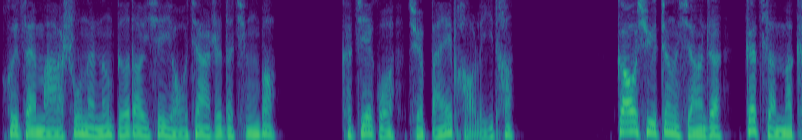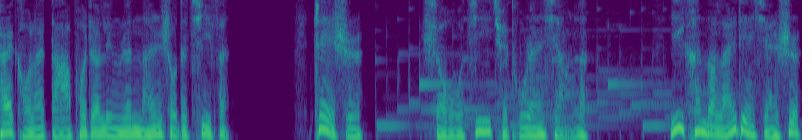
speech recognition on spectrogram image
会在马叔那能得到一些有价值的情报，可结果却白跑了一趟。高旭正想着该怎么开口来打破这令人难受的气氛，这时。手机却突然响了，一看到来电显示，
